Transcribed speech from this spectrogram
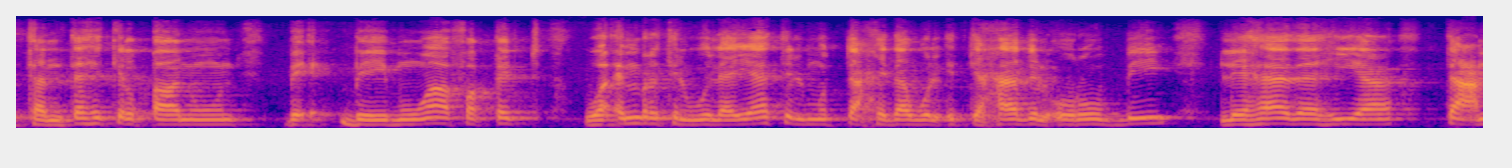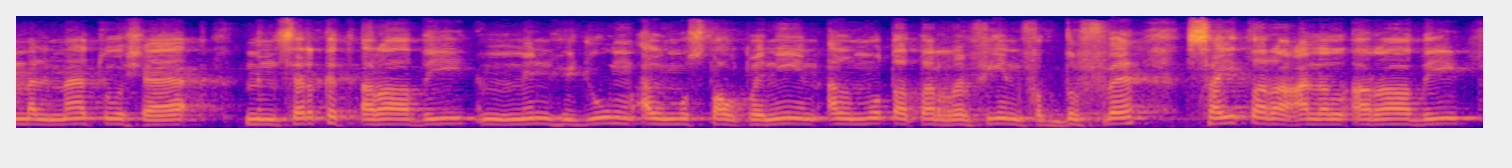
تنتهك القانون بموافقة وإمرة الولايات المتحدة والاتحاد الأوروبي. لهذا هي تعمل ما تشاء. من سرقة أراضي من هجوم المستوطنين المتطرفين في الضفة سيطرة على الأراضي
